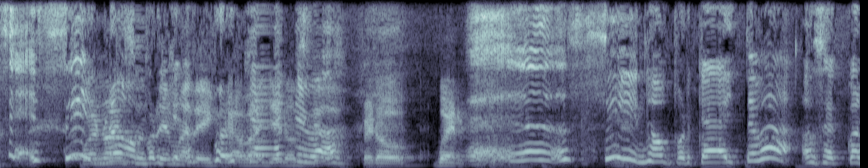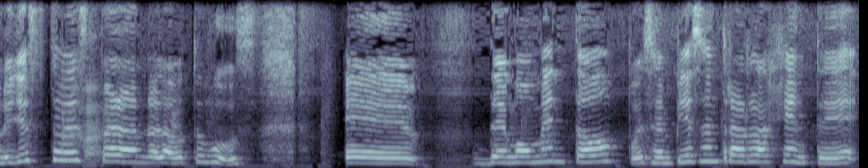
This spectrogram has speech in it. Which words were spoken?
sí, sí, bueno, no, es un porque, tema de caballerosidad, pero bueno. Eh, sí, no, porque ahí te va. O sea, cuando yo estaba esperando el autobús, eh, de momento, pues empieza a entrar la gente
